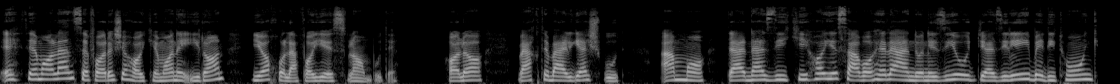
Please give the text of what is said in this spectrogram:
احتمالاً سفارش حاکمان ایران یا خلفای اسلام بوده. حالا وقت برگشت بود اما در نزدیکی های سواحل اندونزی و جزیره بلیتونگ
